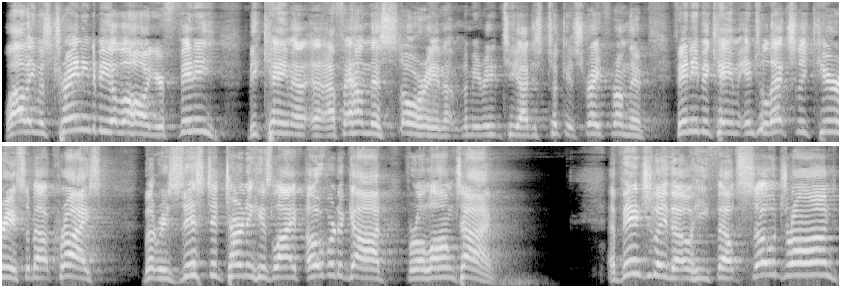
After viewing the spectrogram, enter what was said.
While he was training to be a lawyer, Finney became, I found this story and uh, let me read it to you. I just took it straight from there. Finney became intellectually curious about Christ, but resisted turning his life over to God for a long time. Eventually, though, he felt so drawn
